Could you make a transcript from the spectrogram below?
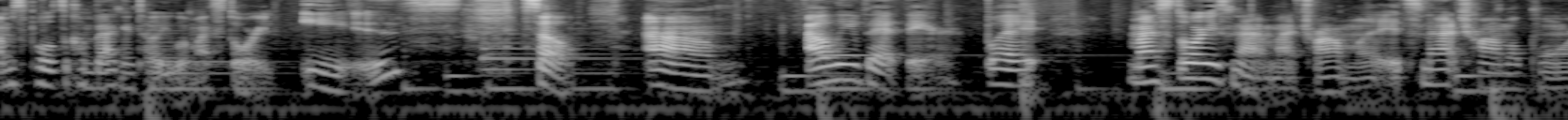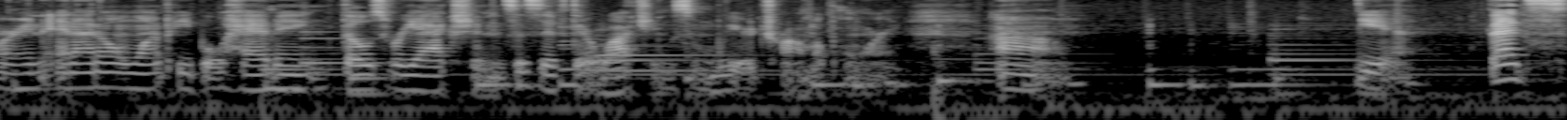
I'm supposed to come back and tell you what my story is. So um, I'll leave that there. But my story's not my trauma. It's not trauma porn, and I don't want people having those reactions as if they're watching some weird trauma porn. Um, yeah, that's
